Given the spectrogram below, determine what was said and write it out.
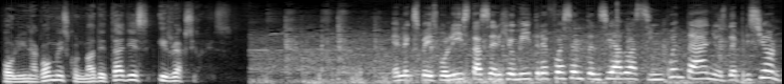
Paulina Gómez con más detalles y reacciones. El ex beisbolista Sergio Mitre fue sentenciado a 50 años de prisión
